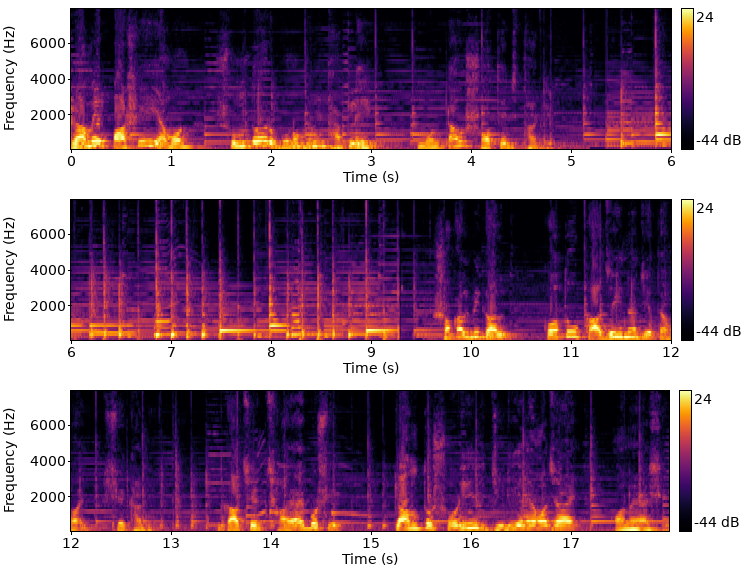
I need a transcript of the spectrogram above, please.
গ্রামের পাশে এমন সুন্দর বনভূমি থাকলে মনটাও সতেজ থাকে। সকাল বিকাল কত কাজেই না যেতে হয় সেখানে। গাছের ছায়ায় বসে ক্লান্ত শরীর জিরিয়ে নেওয়া যায় অনায়াসে।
